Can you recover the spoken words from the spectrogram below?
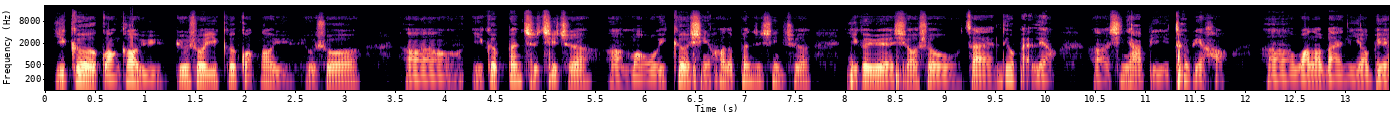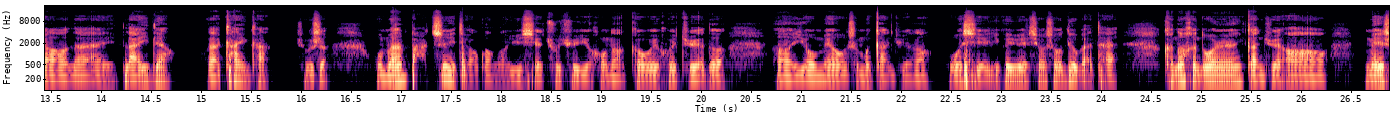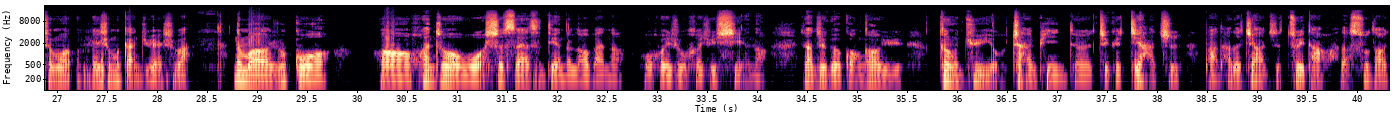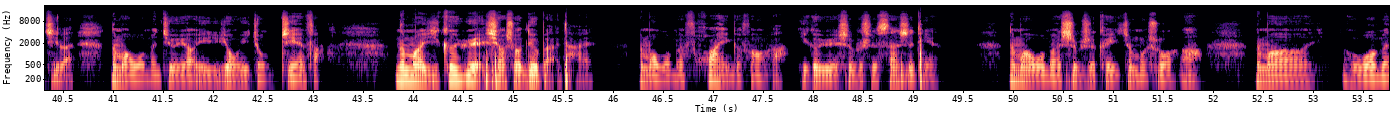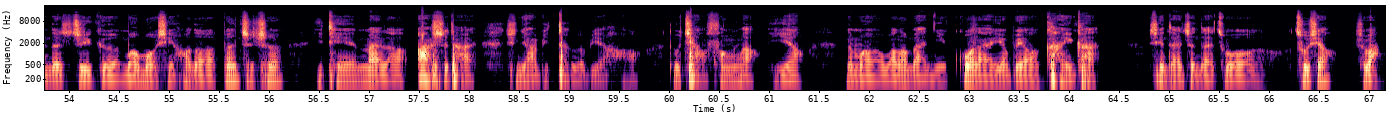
一个广告语，比如说一个广告语，比如说，嗯，一个奔驰汽车啊，某一个型号的奔驰汽车，一个月销售在六百辆，啊，性价比特别好，啊，王老板，你要不要来来一辆来看一看？是不是？我们把这条广告语写出去以后呢，各位会觉得，呃，有没有什么感觉呢？我写一个月销售六百台，可能很多人感觉啊，没什么，没什么感觉，是吧？那么如果，呃，换做我是 4S 店的老板呢，我会如何去写呢？让这个广告语更具有产品的这个价值，把它的价值最大化的塑造起来。那么我们就要用一种减法。那么一个月销售六百台。那么我们换一个方法，一个月是不是三十天？那么我们是不是可以这么说啊？那么我们的这个某某型号的奔驰车一天卖了二十台，性价比特别好，都抢疯了一样。那么王老板，你过来要不要看一看？现在正在做促销，是吧？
